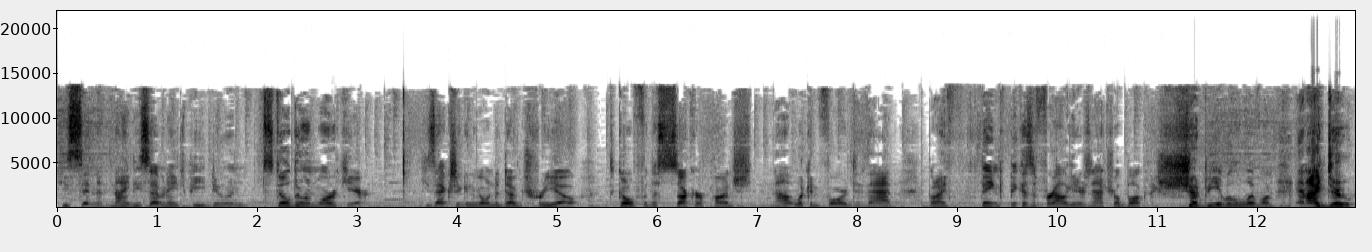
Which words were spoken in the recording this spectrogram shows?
He's sitting at 97 HP, doing still doing work here. He's actually going to go into Dugtrio to go for the Sucker Punch. Not looking forward to that, but I think because of Feraligatr's natural bulk, I should be able to live one, and I do.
